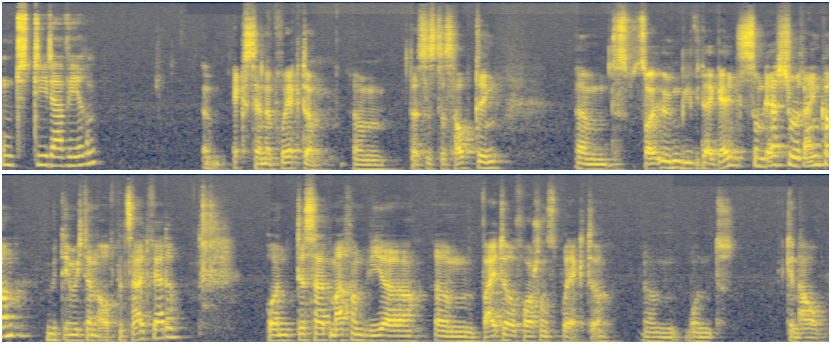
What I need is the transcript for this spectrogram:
Und die da wären? Ähm, externe Projekte. Ähm, das ist das Hauptding. Ähm, das soll irgendwie wieder Geld zum Lehrstuhl reinkommen, mit dem ich dann auch bezahlt werde. Und deshalb machen wir ähm, weitere Forschungsprojekte. Ähm, und genau,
